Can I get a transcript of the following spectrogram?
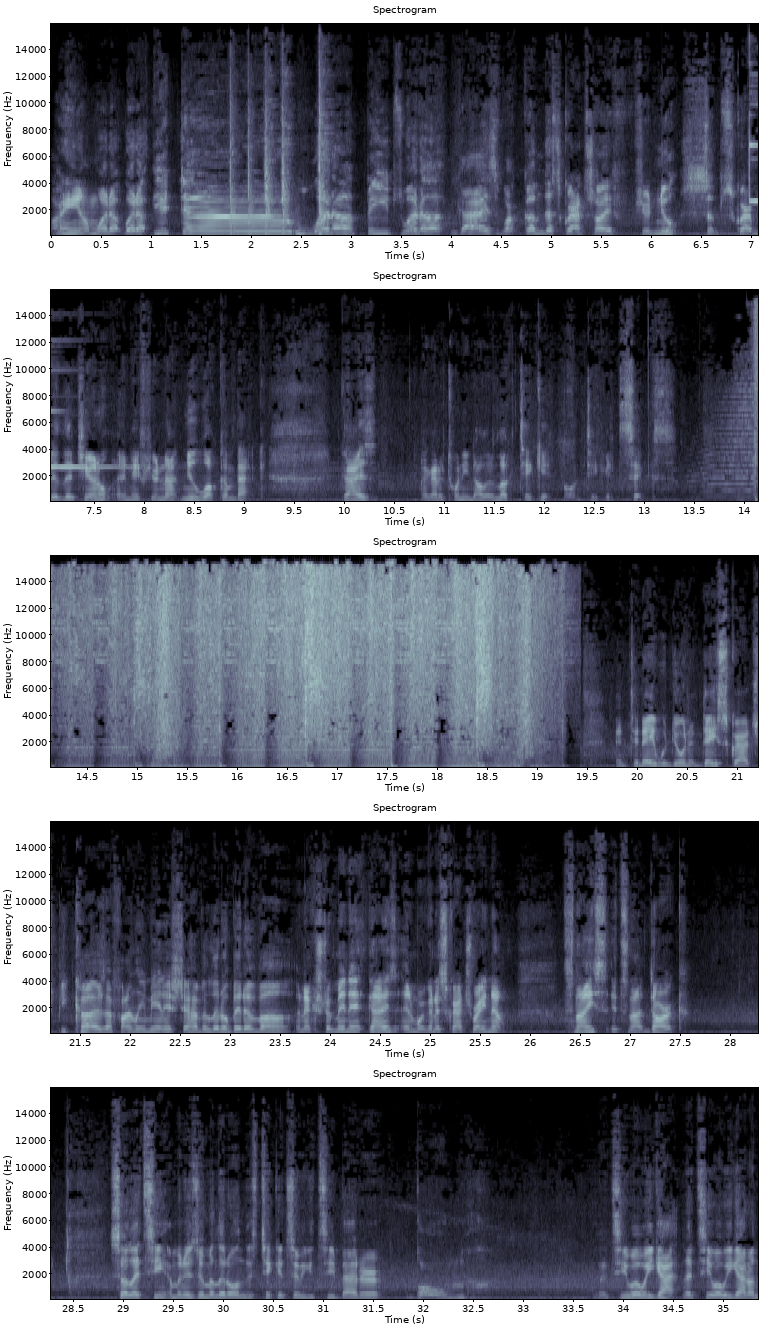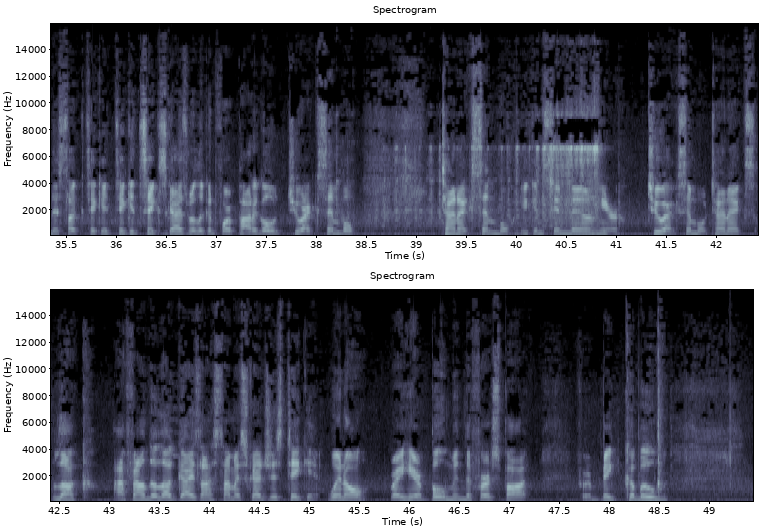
Bam, what up, what up, YouTube? What up, peeps, what up? Guys, welcome to Scratch Life. If you're new, subscribe to the channel, and if you're not new, welcome back. Guys, I got a $20 luck ticket on ticket six. And today we're doing a day scratch because I finally managed to have a little bit of uh, an extra minute, guys, and we're gonna scratch right now. It's nice, it's not dark, so let's see. I'm going to zoom a little on this ticket so we can see better. Boom. Let's see what we got. Let's see what we got on this luck ticket. Ticket 6, guys, we're looking for a pot of gold. 2x symbol. 10x symbol. You can see them down here. 2x symbol. 10x luck. I found the luck, guys, last time I scratched this ticket. Win all right here. Boom. In the first spot for a big kaboom.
